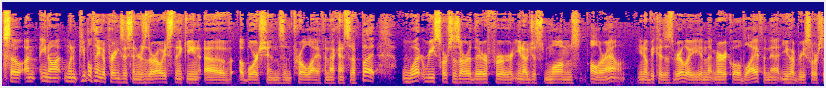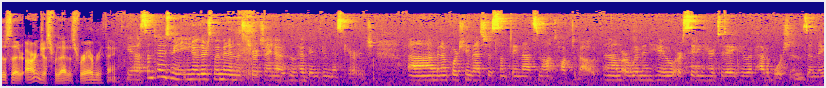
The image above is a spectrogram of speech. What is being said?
So, um, you know, when people think of pregnancy centers, they're always thinking of abortions and pro life and that kind of stuff. But what resources are there for, you know, just moms all around? You know, because really in that miracle of life and that you have resources that aren't just for that, it's for everything. Yeah, sometimes we, you know, there's women in this church I know who have been through miscarriage. Um, and unfortunately, that's just something that's not talked about. Um, or women who are sitting here today who have had abortions and they,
